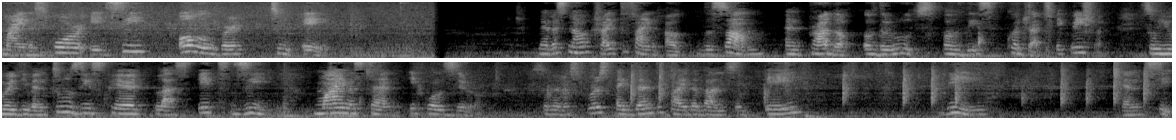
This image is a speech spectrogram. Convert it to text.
minus 4ac all over 2a. Let us now try to find out the sum and product of the roots of this quadratic equation. So you were given 2z squared plus 8z minus 10 equals 0. So let us first identify the values of a, b, and c.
